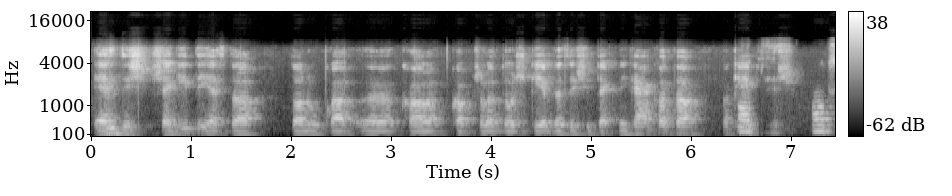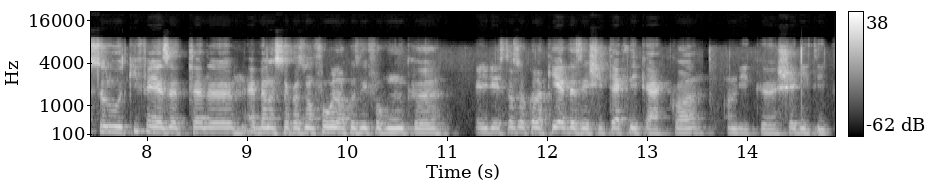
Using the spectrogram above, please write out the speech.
Ezt is segíti, ezt a tanúkkal kapcsolatos kérdezési technikákat a, a képzés? Abszolút, kifejezetten ebben a szakaszban foglalkozni fogunk egyrészt azokkal a kérdezési technikákkal, amik segítik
